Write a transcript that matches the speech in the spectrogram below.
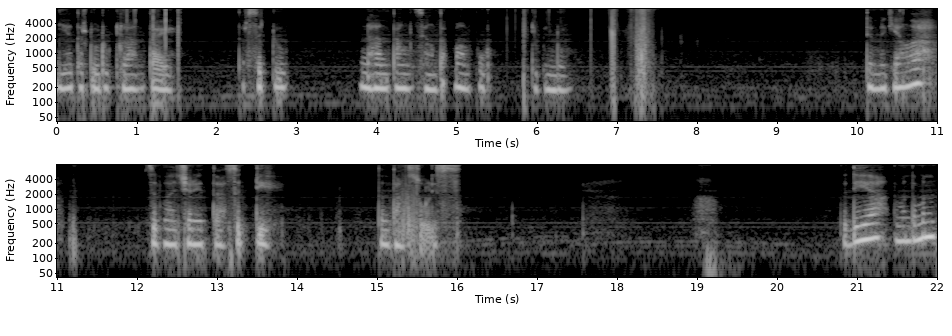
Dia terduduk di lantai, terseduh, menahan tangis yang tak mampu dibendung. Demikianlah sebuah cerita sedih tentang Sulis. Sedih ya teman-teman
